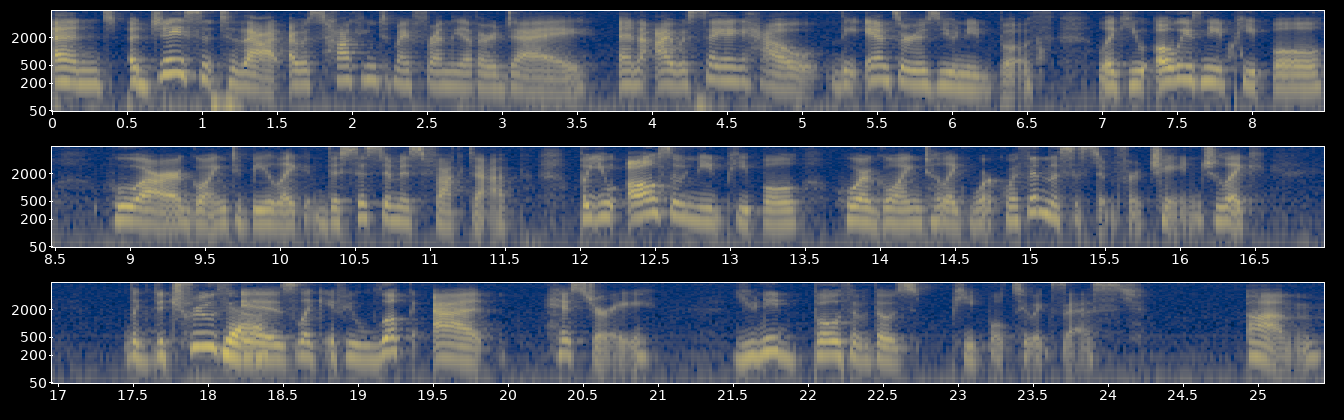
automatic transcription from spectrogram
And adjacent to that, I was talking to my friend the other day, and I was saying how the answer is you need both. Like, you always need people who are going to be like the system is fucked up but you also need people who are going to like work within the system for change. Like like the truth yeah. is like if you look at history you need both of those people to exist. Um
